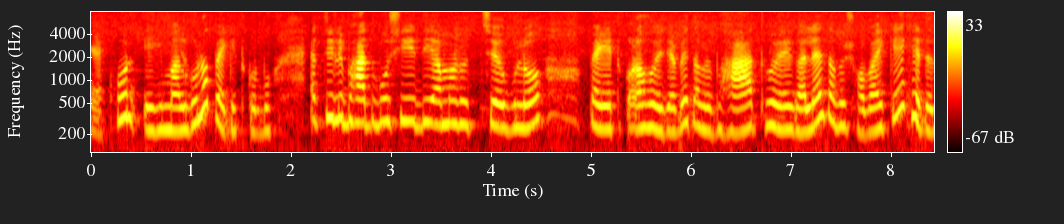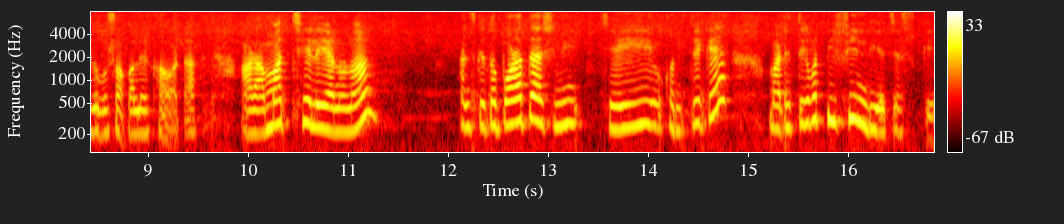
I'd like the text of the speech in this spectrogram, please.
এখন এই মালগুলো প্যাকেট করব। অ্যাকচুয়ালি ভাত বসিয়ে দিয়ে আমার হচ্ছে ওগুলো প্যাকেট করা হয়ে যাবে। তবে ভাত হয়ে গেলে তবে সবাইকে খেতে দেবো সকালের খাওয়াটা। আর আমার ছেলে জানো না, আজকে তো পড়াতে আসিনি, সেই ওখান থেকে, মাঠের থেকে আবার টিফিন দিয়েছে আজকে।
